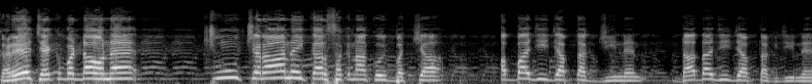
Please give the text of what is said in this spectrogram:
घरे च एक बड़ा होना है चू चरा नहीं कर सकना कोई बच्चा। अब्बा जी जब तक जीने दादा जी जब तक जीने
